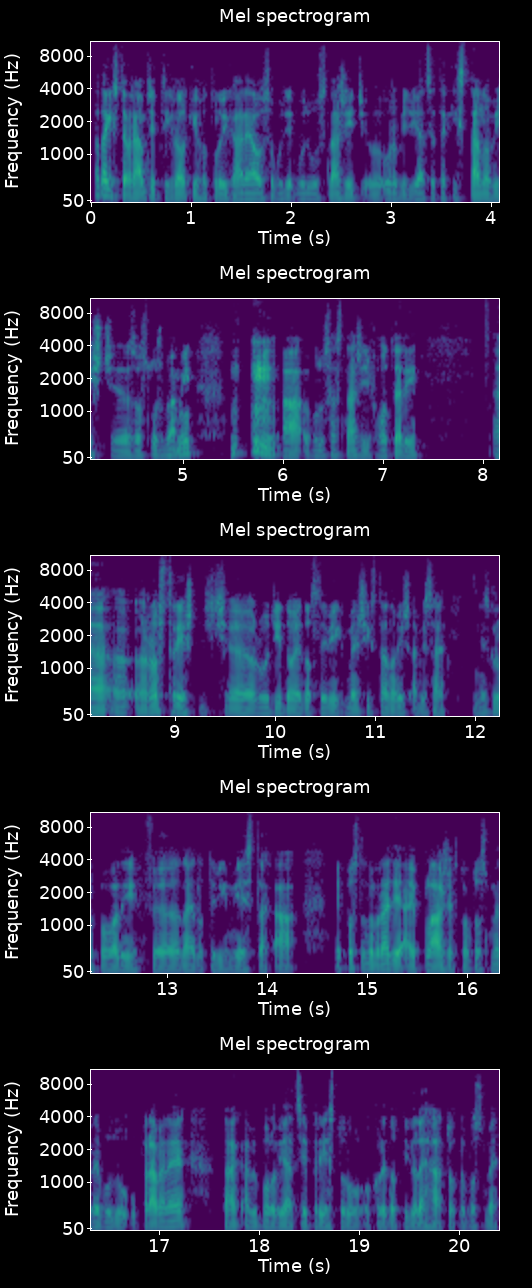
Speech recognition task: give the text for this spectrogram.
A takisto v rámci tých veľkých hotelových areálov sa bude, budú snažiť e, urobiť viacej takých stanovišť e, so službami a budú sa snažiť v hoteli roztrieštiť ľudí do jednotlivých menších stanovišť, aby sa nezgrupovali v, na jednotlivých miestach. A v neposlednom rade aj pláže v tomto smere budú upravené tak, aby bolo viacej priestoru okolo jednotlivých lehátok, lebo sme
